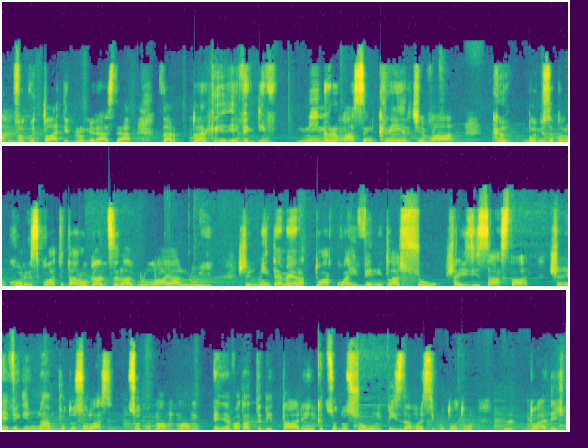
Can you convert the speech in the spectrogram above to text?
am făcut toate glumele astea, dar doar că efectiv mie mi-a rămas în creier ceva că, bă, mi s-a părut că o râs cu atâta aroganță la gluma aia a lui și în mintea mea era, tu acu ai venit la show și ai zis asta și efectiv n-am putut să o las. S-o, m-am, m-am enervat atât de tare încât s-a dus show-ul în pizda măsii cu totul. Doar, deci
